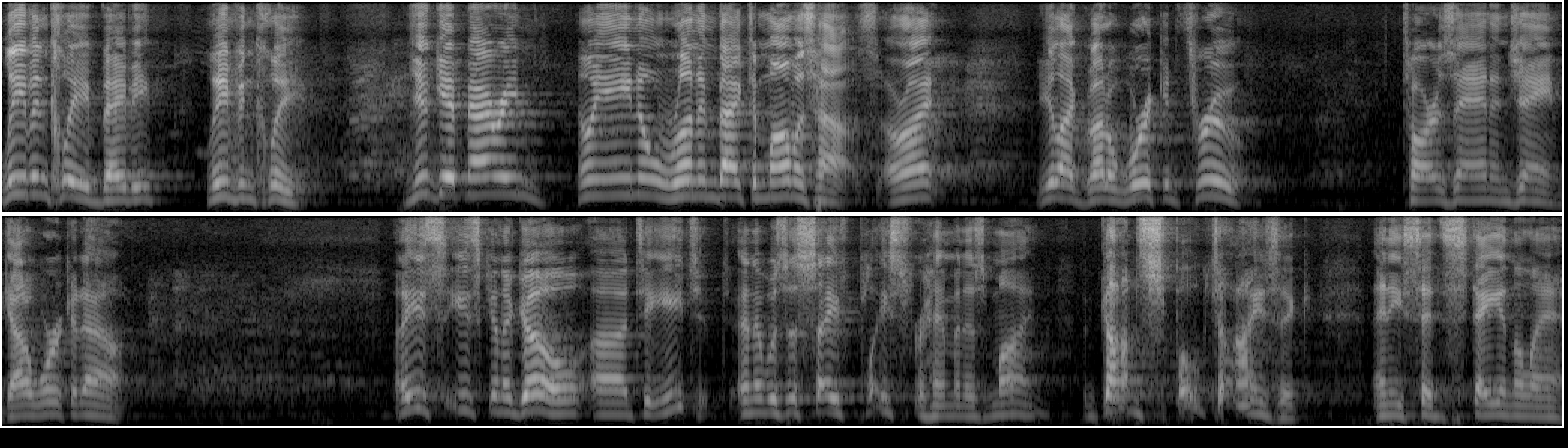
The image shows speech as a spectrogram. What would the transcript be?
Leave and cleave, baby. Leave and cleave. You get married, no, you ain't no running back to mama's house, all right? You like got to work it through. Tarzan and Jane, got to work it out. He's, he's to go uh, to Egypt, and it was a safe place for him in his mind. God spoke to Isaac, and he said, Stay in the land.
